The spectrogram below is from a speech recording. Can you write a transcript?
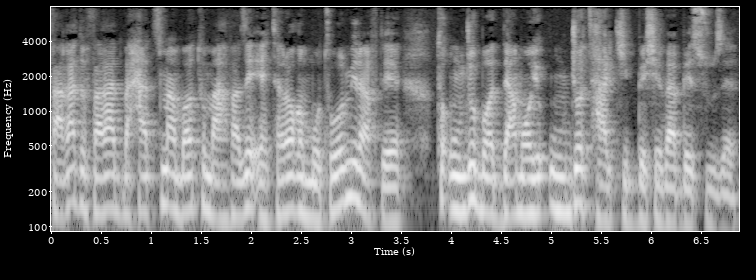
فقط و فقط و حتما باید تو محفظه احتراق موتور می‌رفته تا اونجا با دمای اونجا ترکیب بشه و بسوزه.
